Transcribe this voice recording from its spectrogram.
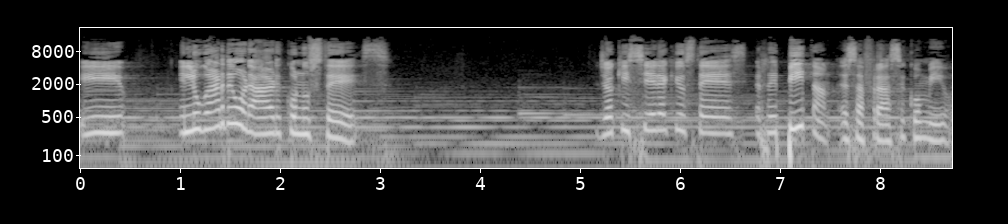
Y en lugar de orar con ustedes, yo quisiera que ustedes repitan esa frase conmigo.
